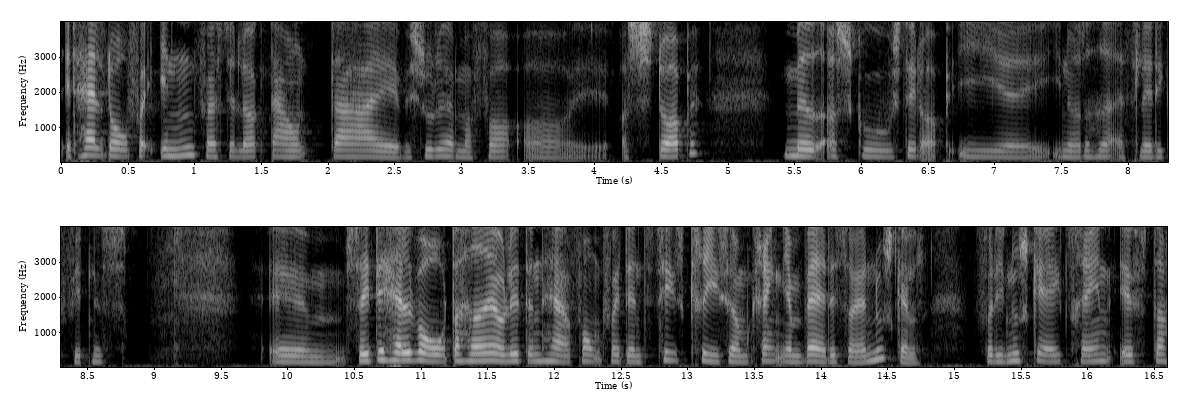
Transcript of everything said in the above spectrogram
et halvt år for inden første lockdown, der øh, besluttede jeg mig for at, øh, at stoppe med at skulle stille op i, øh, i noget, der hedder Athletic Fitness. Øh, så i det halve år, der havde jeg jo lidt den her form for identitetskrise omkring, jamen hvad er det så, jeg nu skal? Fordi nu skal jeg ikke træne efter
